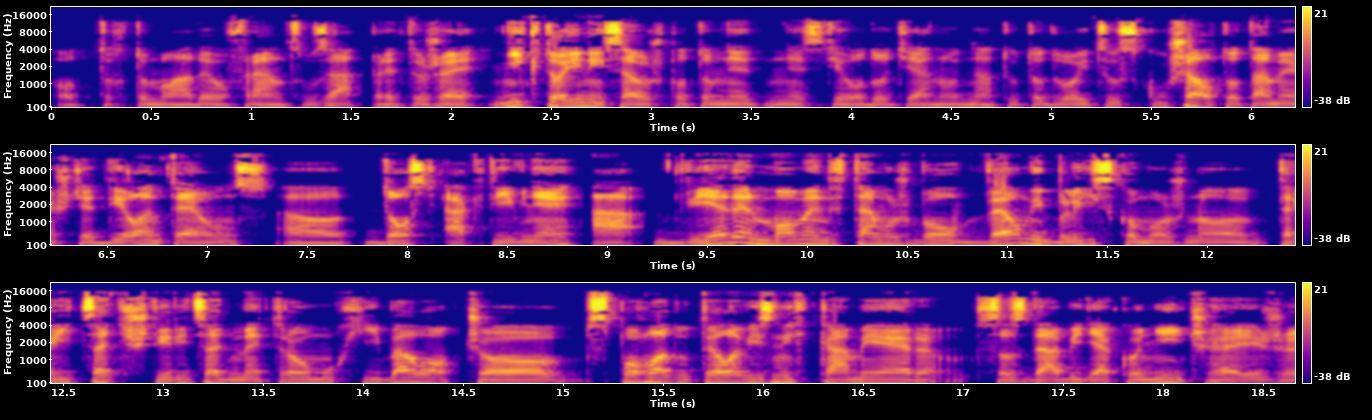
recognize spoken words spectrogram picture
od tohto mladého Francúza, pretože nikto iný sa už potom ne, nestihol dotiahnuť na túto dvojicu. Skúšal to tam ešte Dylan Teuns dosť aktívne a v jeden moment tam už bol veľmi blízko, možno 30-40 metrov mu chýbalo, čo z pohľadu televíznych kamier sa zdá byť ako nič, hej, že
